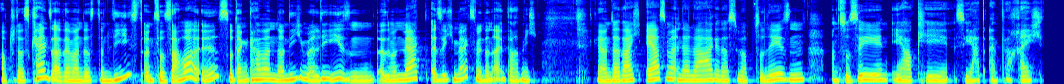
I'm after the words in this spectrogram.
ob du das kennst, aber wenn man das dann liest und so sauer ist, so dann kann man noch nicht mehr lesen. Also man merkt, also ich merke es mir dann einfach nicht. Ja, und da war ich erstmal in der Lage, das überhaupt zu lesen und zu sehen, ja, okay, sie hat einfach recht.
